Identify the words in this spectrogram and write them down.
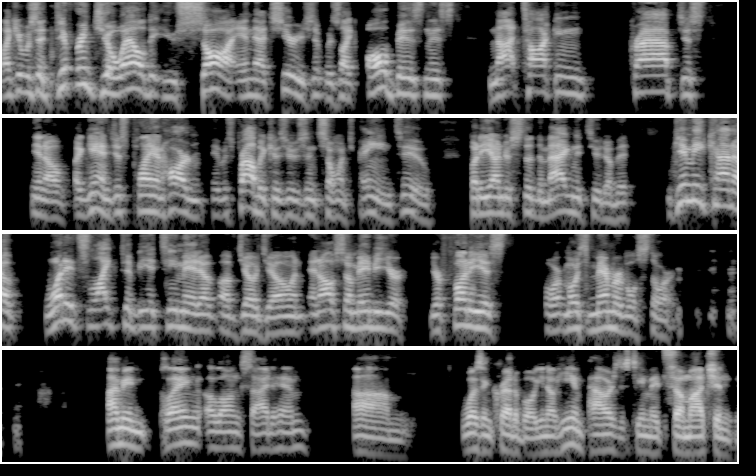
Like it was a different Joel that you saw in that series. It was like all business, not talking crap, just, you know, again, just playing hard. It was probably because he was in so much pain too, but he understood the magnitude of it. Give me kind of what it's like to be a teammate of, of JoJo and, and also maybe your your funniest or most memorable story. I mean, playing alongside him um, was incredible. You know, he empowers his teammates so much and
